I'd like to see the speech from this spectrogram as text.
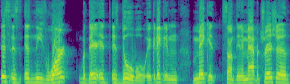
it's, it's it needs work, but there it, it's doable. It, they can make it something. And Matt Patricia,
